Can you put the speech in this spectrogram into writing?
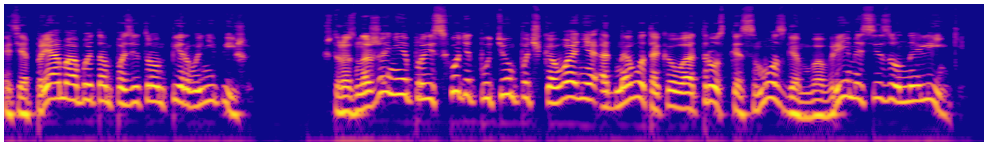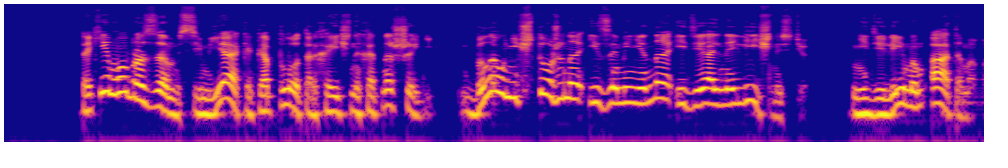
хотя прямо об этом позитрон первый не пишет, что размножение происходит путем почкования одного такого отростка с мозгом во время сезонной линьки. Таким образом, семья, как оплот архаичных отношений, была уничтожена и заменена идеальной личностью, неделимым атомом,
